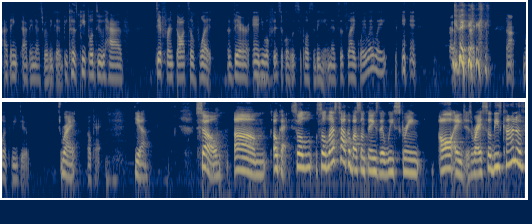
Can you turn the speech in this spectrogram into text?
I think I think that's really good because people do have different thoughts of what their annual physical is supposed to be and it's just like wait wait wait. That's, that's not what we do. Right. Okay. Yeah. So, um, okay, so so let's talk about some things that we screen all ages, right? So these kind of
